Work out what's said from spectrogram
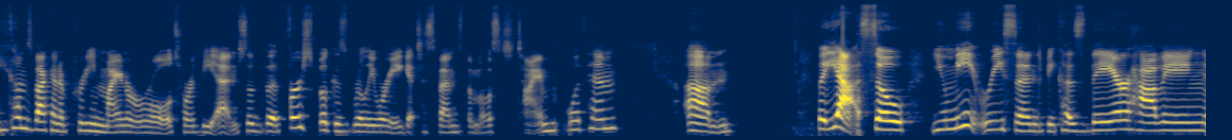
he comes back in a pretty minor role toward the end. So the first book is really where you get to spend the most time with him. Um, but yeah, so you meet Rhysand because they are having.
